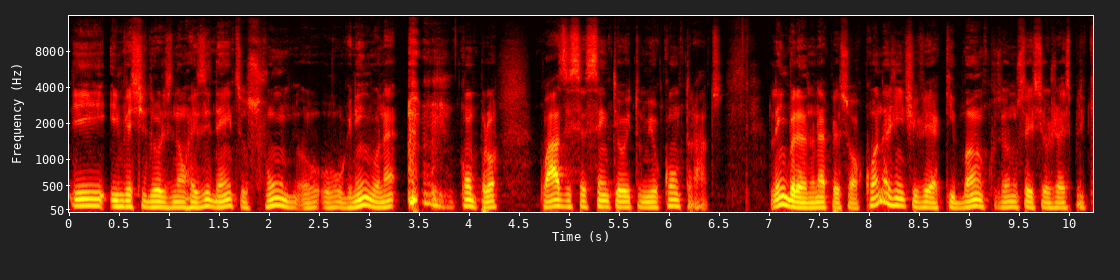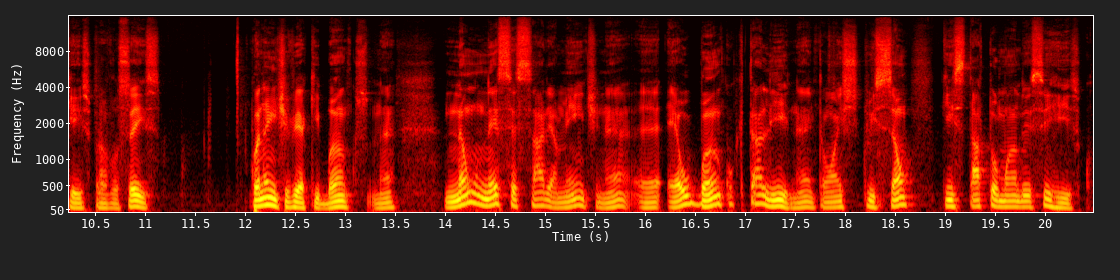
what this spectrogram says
e investidores não residentes, os fundos, o, o gringo, né, comprou quase 68 mil contratos. Lembrando, né, pessoal, quando a gente vê aqui bancos, eu não sei se eu já expliquei isso para vocês, quando a gente vê aqui bancos, né, não necessariamente né, é, é o banco que está ali, né? Então a instituição que está tomando esse risco.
